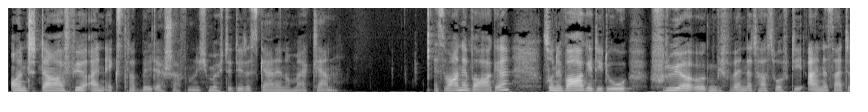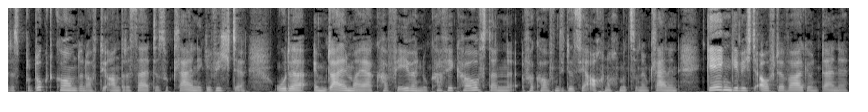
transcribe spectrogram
und dafür ein extra Bild erschaffen. Ich möchte dir das gerne nochmal erklären. Es war eine Waage, so eine Waage, die du früher irgendwie verwendet hast, wo auf die eine Seite das Produkt kommt und auf die andere Seite so kleine Gewichte. Oder im Dallmayr Kaffee, wenn du Kaffee kaufst, dann verkaufen die das ja auch noch mit so einem kleinen Gegengewicht auf der Waage und deine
